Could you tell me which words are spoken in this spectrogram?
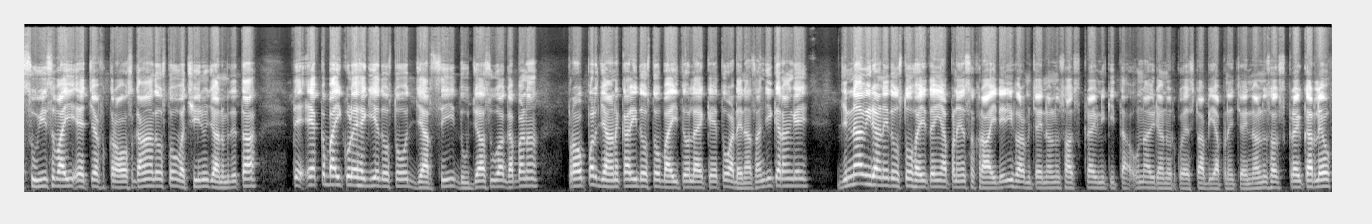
ਸੂਈ ਸਵਾਈ ਐਚਐਫ ਕ੍ਰਾਸ ਗਾਂ ਦੋਸਤੋ ਵੱਛੀ ਨੂੰ ਜਨਮ ਦਿੱਤਾ ਤੇ ਇੱਕ ਬਾਈ ਕੋਲੇ ਹੈਗੀ ਹੈ ਦੋਸਤੋ ਜਰਸੀ, ਦੂਜਾ ਸੂਆ ਗੱਬਣ। ਪ੍ਰੋਪਰ ਜਾਣਕਾਰੀ ਦੋਸਤੋ ਬਾਈ ਤੋਂ ਲੈ ਕੇ ਤੁਹਾਡੇ ਨਾਲ ਸਾਂਝੀ ਕਰਾਂਗੇ। ਜਿਨ੍ਹਾਂ ਵੀਰਾਂ ਨੇ ਦੋਸਤੋ ਹਜੇ ਤਾਈਂ ਆਪਣੇ ਸੁਖਰਾਜ ਡੇਰੀ ਫਾਰਮ ਚੈਨਲ ਨੂੰ ਸਬਸਕ੍ਰਾਈਬ ਨਹੀਂ ਕੀਤਾ, ਉਹਨਾਂ ਵੀਰਾਂ ਨੂੰ ਰਿਕੁਐਸਟ ਆ ਵੀ ਆਪਣੇ ਚੈਨਲ ਨੂੰ ਸਬਸਕ੍ਰਾਈਬ ਕਰ ਲਿਓ।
